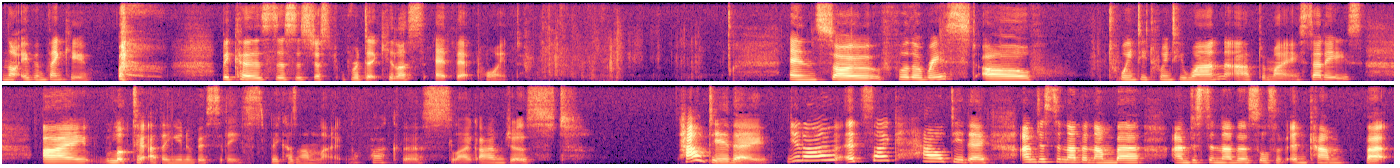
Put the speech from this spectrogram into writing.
not even thank you. because this is just ridiculous at that point. And so for the rest of 2021, after my studies, I looked at other universities because I'm like, fuck this. Like, I'm just, how dare they? You know, it's like, how dare they? I'm just another number. I'm just another source of income. But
